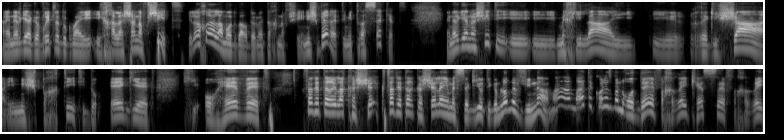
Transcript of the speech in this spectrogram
האנרגיה הגברית לדוגמה היא, היא חלשה נפשית, היא לא יכולה לעמוד בהרבה מתח נפשי, היא נשברת, היא מתרסקת. אנרגיה נשית היא, היא, היא מכילה, היא, היא רגישה, היא משפחתית, היא דואגת, היא אוהבת, קצת יותר, קשה, קצת יותר קשה לה עם הישגיות, היא גם לא מבינה, מה, מה אתה כל הזמן רודף אחרי כסף, אחרי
